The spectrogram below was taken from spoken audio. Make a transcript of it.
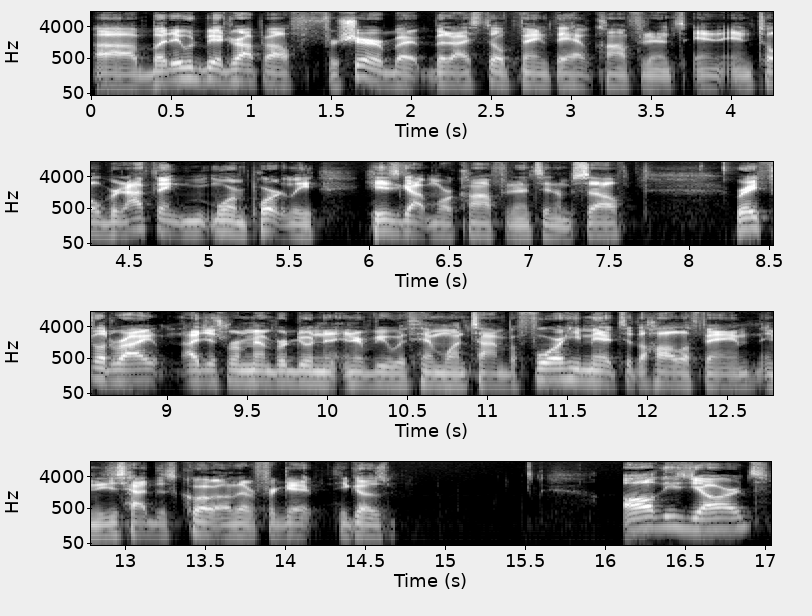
uh, but it would be a drop off for sure. But but I still think they have confidence in, in Tolbert. I think more importantly, he's got more confidence in himself. Rayfield Wright, I just remember doing an interview with him one time before he made it to the Hall of Fame, and he just had this quote I'll never forget. He goes, All these yards,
